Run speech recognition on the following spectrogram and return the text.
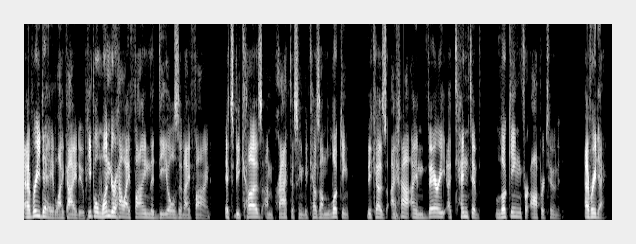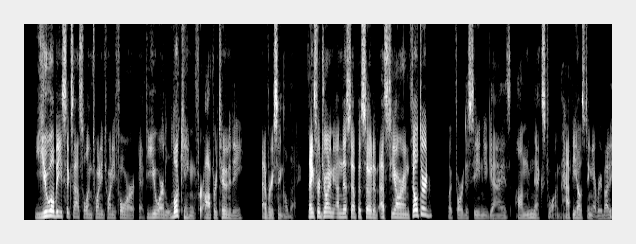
every day, like I do, people wonder how I find the deals that I find. It's because I'm practicing, because I'm looking, because I, ha- I am very attentive looking for opportunity every day. You will be successful in 2024 if you are looking for opportunity every single day. Thanks for joining me on this episode of STR Unfiltered. Look forward to seeing you guys on the next one. Happy hosting, everybody.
